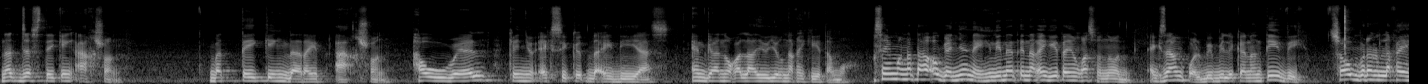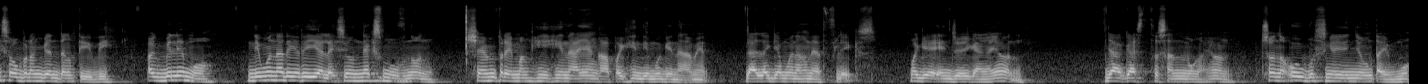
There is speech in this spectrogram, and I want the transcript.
not just taking action, but taking the right action. How well can you execute the ideas and gaano kalayo yung nakikita mo? Kasi yung mga tao ganyan eh, hindi natin nakikita yung kasunod. Example, bibili ka ng TV. Sobrang laki, sobrang gandang TV. Pagbili mo, hindi mo nare-realize yung next move nun. Siyempre, manghihinayang kapag hindi mo ginamit. Lalagyan mo ng Netflix. mag enjoy ka ngayon. Gagastusan mo ngayon. So, naubos ngayon yung time mo.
